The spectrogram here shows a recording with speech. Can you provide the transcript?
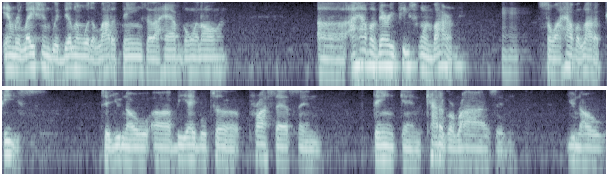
in relation with dealing with a lot of things that I have going on, uh, I have a very peaceful environment. Mm-hmm. So I have a lot of peace to, you know, uh, be able to process and think and categorize and, you know,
